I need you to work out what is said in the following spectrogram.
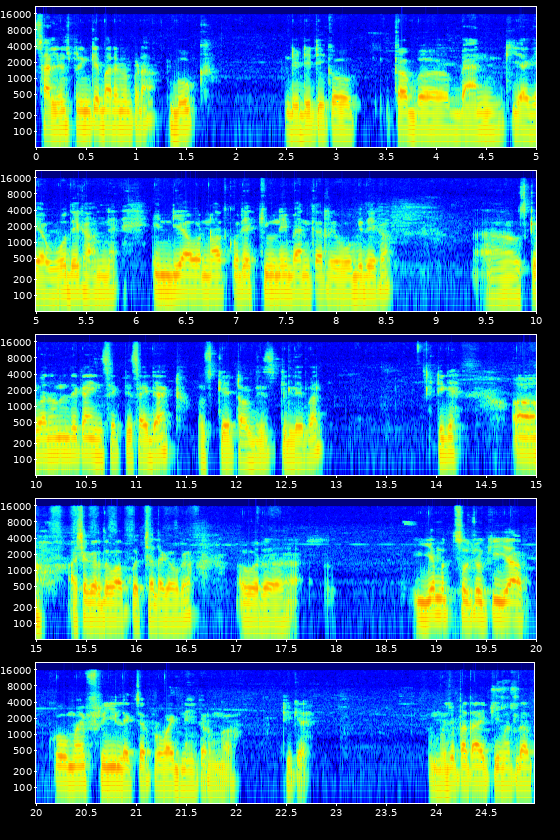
साइलेंट स्प्रिंग के बारे में पढ़ा बुक डीडीटी को कब बैन किया गया वो देखा हमने इंडिया और नॉर्थ कोरिया क्यों नहीं बैन कर रहे वो भी देखा आ, उसके बाद हमने देखा इंसेक्टिसाइड एक्ट उसके टॉक्सिसिटी लेवल ठीक है? आशा करता हूँ आपको अच्छा लगा होगा और ये मत सोचो कि ये आपको मैं फ्री लेक्चर प्रोवाइड नहीं करूँगा, ठीक है? मुझे पता है कि मतलब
